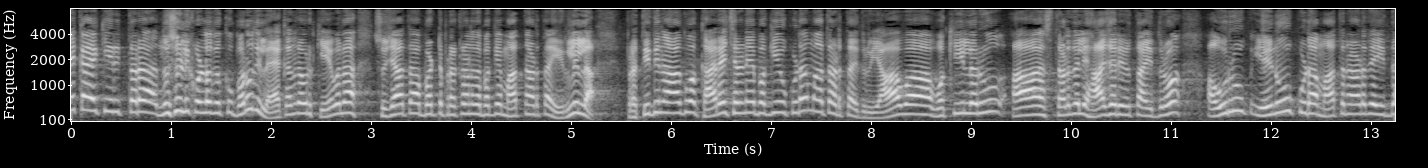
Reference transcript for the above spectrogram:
ಏಕಾಏಕಿ ತರ ನುಸುಳಿಕೊಳ್ಳೋದಕ್ಕೂ ಬರುವುದಿಲ್ಲ. ಯಾಕಂದರೆ ಅವರು ಕೇವಲ ಸುಜಾತಾ ಭಟ್ ಪ್ರಕರಣದ ಬಗ್ಗೆ ಮಾತನಾಡ್ತಾ ಇರಲಿಲ್ಲ. ಪ್ರತಿದಿನ ಆಗುವ ಕಾರ್ಯಾಚರಣೆ ಬಗ್ಗೆಯೂ ಕೂಡ ಮಾತಾಡ್ತಾ ಇದ್ರು. ಯಾವ ವಕೀಲರು ಆ ಸ್ಥಳದಲ್ಲಿ ಹಾಜರಿರ್ತಾ ಇದ್ರೋ, ಅವರು ಏನೂ ಕೂಡ ಮಾತನಾಡದೇ ಇದ್ದ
